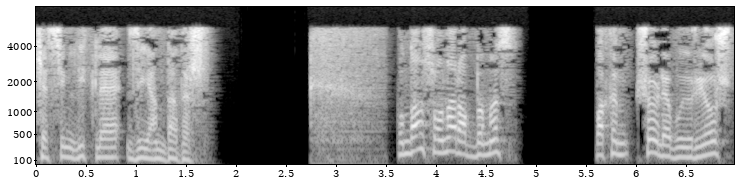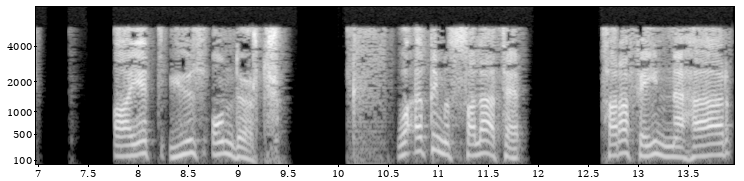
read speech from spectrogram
kesinlikle ziyandadır. Bundan sonra Rabbimiz bakın şöyle buyuruyor. Ayet 114. Ve akimis salate tarafeyin nehar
